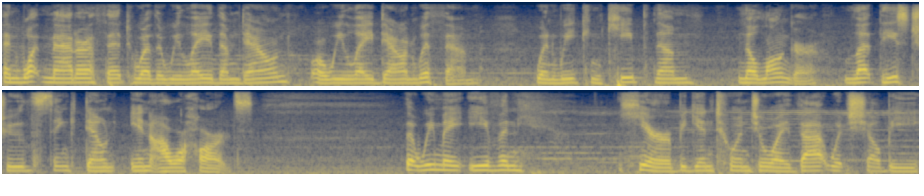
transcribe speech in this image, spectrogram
And what mattereth it whether we lay them down or we lay down with them, when we can keep them no longer? Let these truths sink down in our hearts, that we may even here begin to enjoy that which shall be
